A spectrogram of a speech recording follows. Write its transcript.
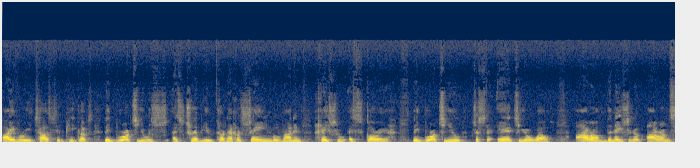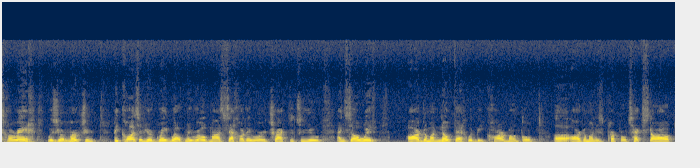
ivory, tusks, and peacocks, they brought to you as, as tribute. Karnecha Shein Muvanim Cheshu Eskorech. They brought to you just to add to your wealth. Aram, the nation of Aram, Schorech, was your merchant because of your great wealth. Merov Maasecha, they were attracted to you. And so with Argamon, Nofech would be carbuncle. Uh, Argamon is purple textile.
